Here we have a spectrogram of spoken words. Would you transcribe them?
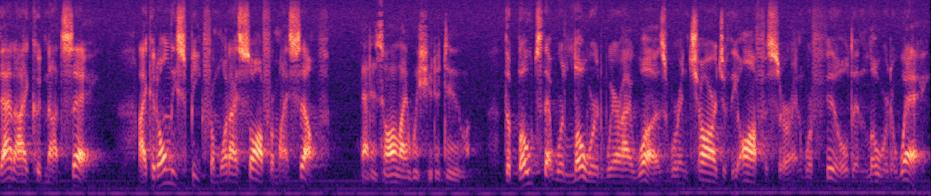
That I could not say. I could only speak from what I saw for myself. That is all I wish you to do. The boats that were lowered where I was were in charge of the officer and were filled and lowered away.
